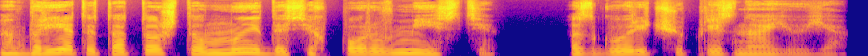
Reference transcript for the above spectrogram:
Бред — это то, что мы до сих пор вместе, с горечью признаю я.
